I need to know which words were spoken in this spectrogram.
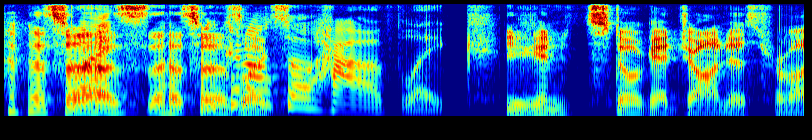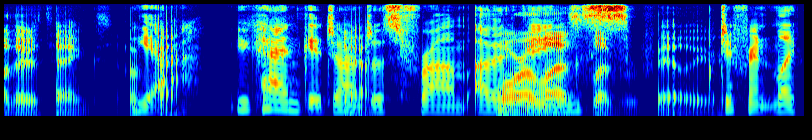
that's what I was. That's what I was like. you can also have like, you can still get jaundice from other things. Okay. yeah, you can get Yeah. jaundice from other things. More or less liver failure. different like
